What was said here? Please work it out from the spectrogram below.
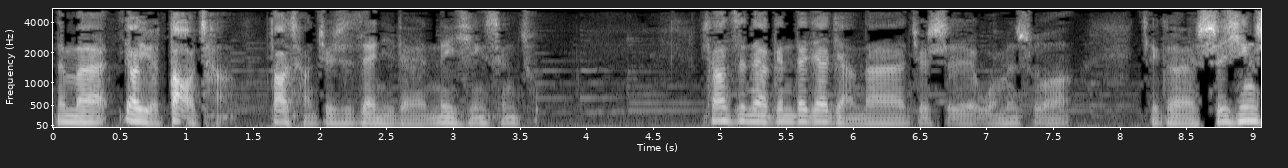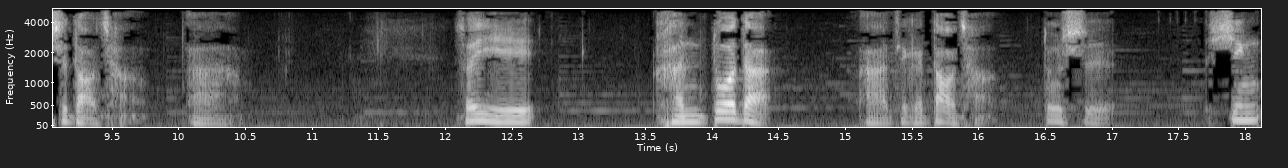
那么要有道场，道场就是在你的内心深处。上次呢，跟大家讲呢，就是我们说这个实心是道场啊，所以很多的啊这个道场都是心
